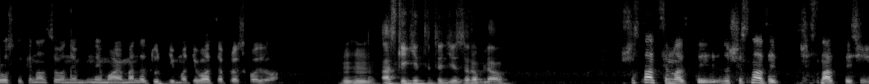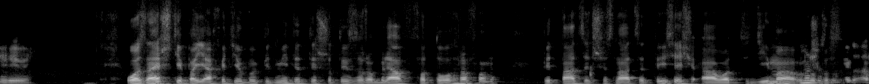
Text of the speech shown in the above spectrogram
росту фінансового немає. У мене тут демотивація происходила. Мгм. А скільки ти тоді заробляв? 16-17 тисяч, ну 16, 16 тисяч гривень. О, знаєш, типа, я хотів би підмітити, що ти заробляв фотографом 15-16 тисяч, а от Діма, Ну, випускник да.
